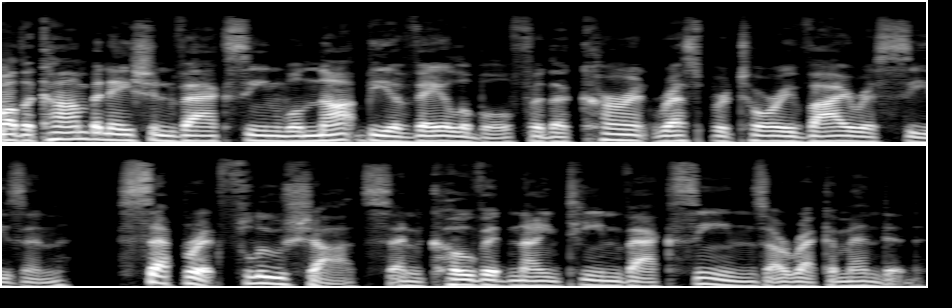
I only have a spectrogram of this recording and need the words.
While the combination vaccine will not be available for the current respiratory virus season, separate flu shots and COVID 19 vaccines are recommended.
